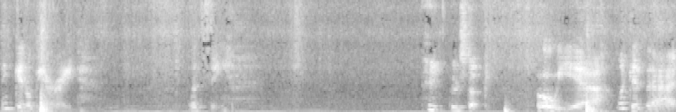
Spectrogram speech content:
I think it'll be alright. Let's see. They're stuck. Oh yeah, look at that.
